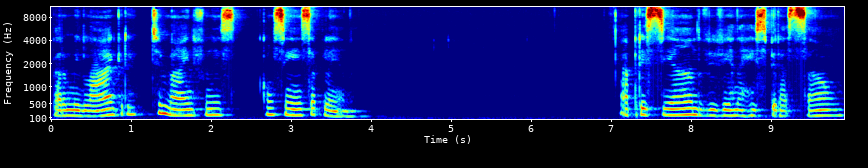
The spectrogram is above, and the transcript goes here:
para o milagre de mindfulness, consciência plena. Apreciando viver na respiração,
